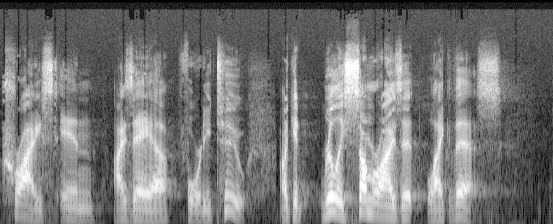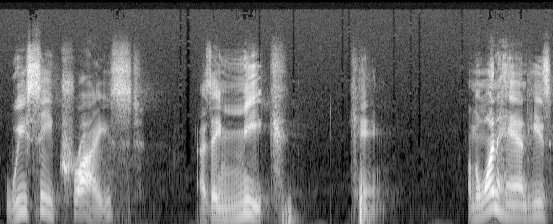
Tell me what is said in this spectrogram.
Christ in Isaiah 42? I could really summarize it like this We see Christ as a meek king. On the one hand, he's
